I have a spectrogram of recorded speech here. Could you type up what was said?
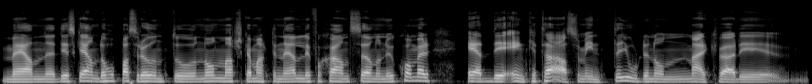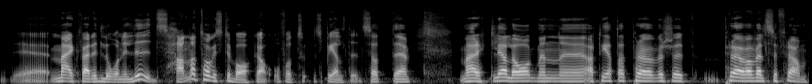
Men eh, det ska ändå hoppas runt och någon match ska Martinelli få chansen och nu kommer Eddie Enketa som inte gjorde någon märkvärdig, eh, märkvärdigt lån i Leeds. Han har tagits tillbaka och fått speltid. Så att eh, märkliga lag men eh, Arteta prövar, sig, prövar väl sig fram.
